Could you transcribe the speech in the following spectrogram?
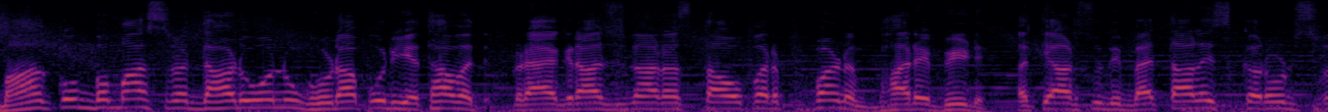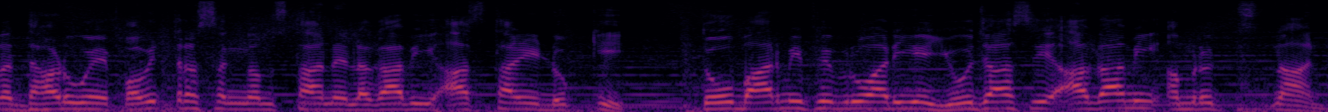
મહાકુંભમાં શ્રદ્ધાળુઓનું ઘોડાપુર યથાવત. પ્રયાગરાજના રસ્તાઓ પર પણ ભારે ભીડ. અત્યાર સુધી બેતાલીસ કરોડ શ્રદ્ધાળુઓએ પવિત્ર સંગમ સ્થાને લગાવી આસ્થાની ડૂબકી. તો બારમી ફેબ્રુઆરીએ યોજાશે આગામી અમૃત સ્નાન.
